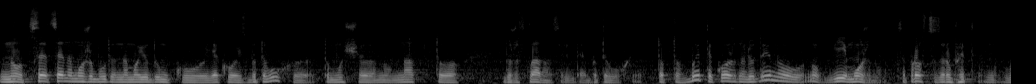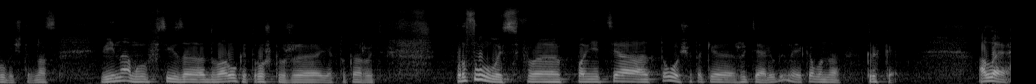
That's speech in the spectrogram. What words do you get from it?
Ну, це, це не може бути, на мою думку, якоюсь битовухою, тому що ну, надто дуже складно все для битовухи. Тобто вбити кожну людину, ну, її можна. Це просто зробити. Ну, вибачте, в нас війна, ми всі за два роки трошки вже, як то кажуть, просунулись в е, поняття того, що таке життя людини, яка вона крихке. Але,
